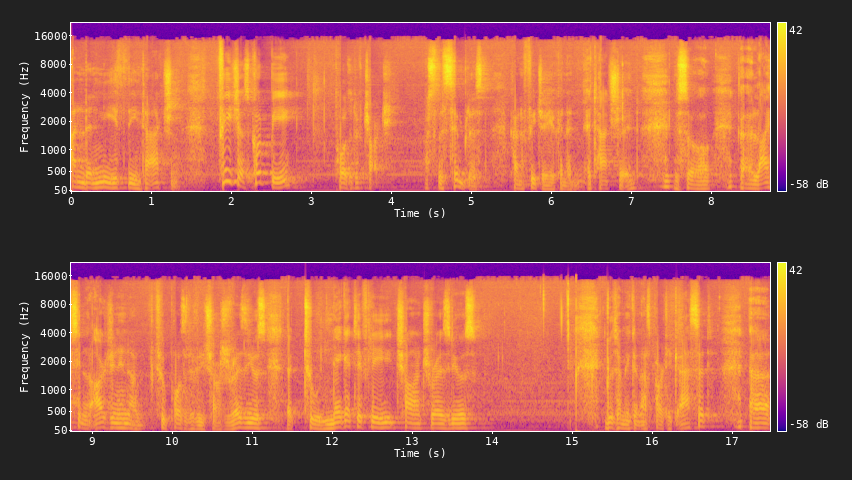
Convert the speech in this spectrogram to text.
underneath the interaction. Features could be positive charge. That's the simplest kind of feature you can attach to it. So uh, lysine and arginine are two positively charged residues, that two negatively charged residues glutamic and aspartic acid. Uh,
